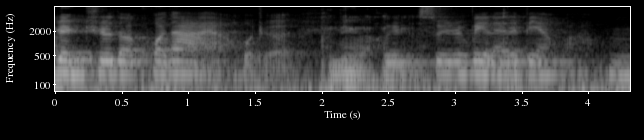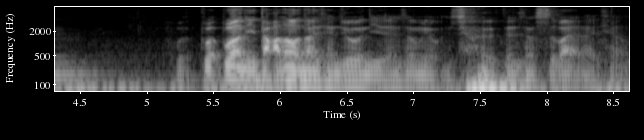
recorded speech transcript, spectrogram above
认知的扩大呀，或者肯定的，会。随着未来的变化，嗯，不不不然你达到那一天，就是你人生没有就人生失败的那一天了。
